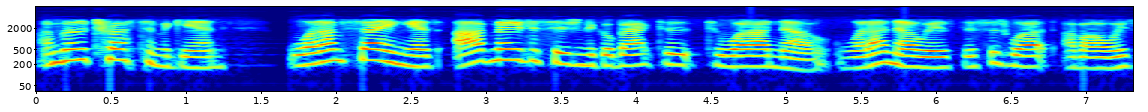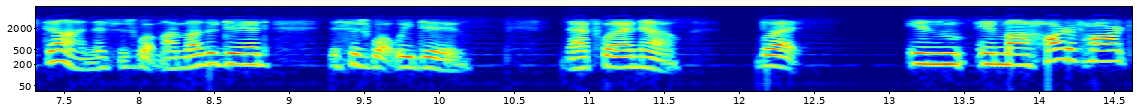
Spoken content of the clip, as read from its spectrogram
I'm going to trust him again. What I'm saying is, I've made a decision to go back to, to what I know. What I know is this is what I've always done. This is what my mother did. This is what we do. That's what I know. But in in my heart of hearts,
